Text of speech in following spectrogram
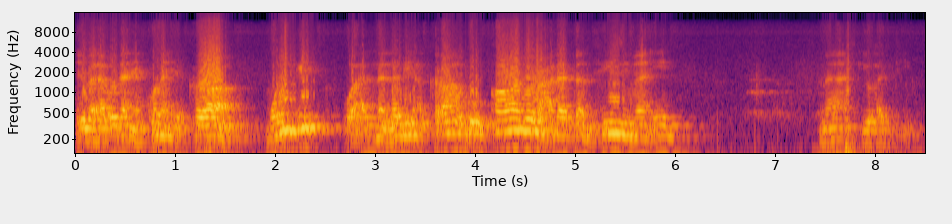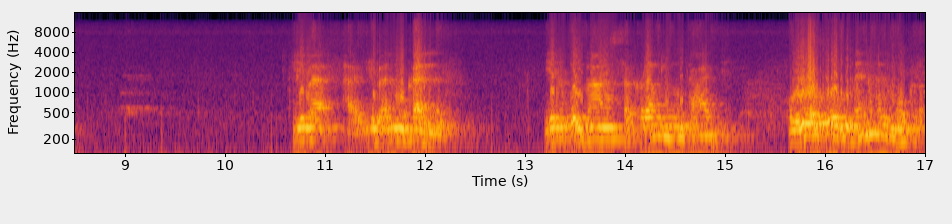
يبقى لابد أن يكون اكراه ملجئ وأن الذي أكرهه قادر على تنفيذ ما إيه؟ ما يؤدي. يبقى يبقى المكلف يدخل مع السكران المتعدي ويخرج منها المكره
